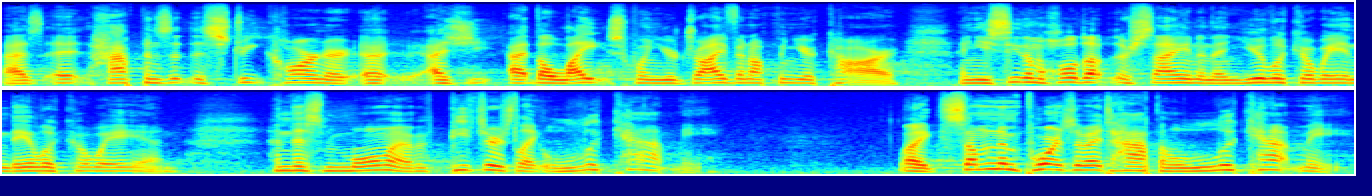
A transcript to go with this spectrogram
as it happens at the street corner, uh, as you, at the lights when you're driving up in your car, and you see them hold up their sign, and then you look away and they look away. And, and this moment, Peter's like, look at me. Like, something important's about to happen, look at me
